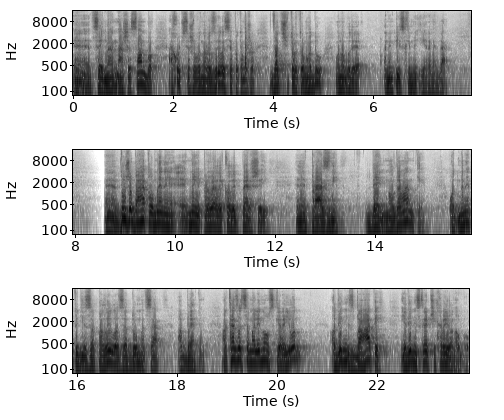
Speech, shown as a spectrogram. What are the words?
е, це на- наше самбо, а хочеться, щоб воно розвилося, тому що в 24-му году воно буде Олімпійськими іграми. Да. Дуже багато в мене ми провели, коли перший праздник День Молдаванки, от мене тоді запалило задуматися об этом. Оказується, Маліновський район один із багатих і один із крепчих районів був.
